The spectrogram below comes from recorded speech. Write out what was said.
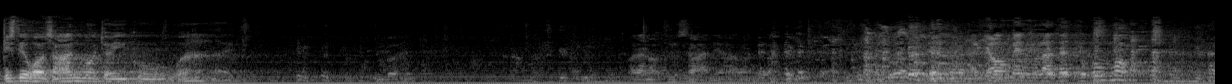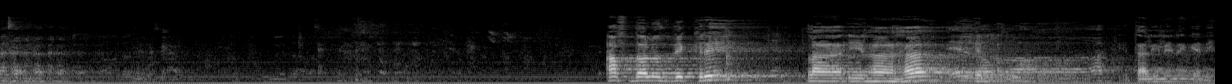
istighosahan maca iku wah Ora ono dosan ya. Yaumen wuladat umum. afdalul dzikri la ilaha illallah kita lilin yang gini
